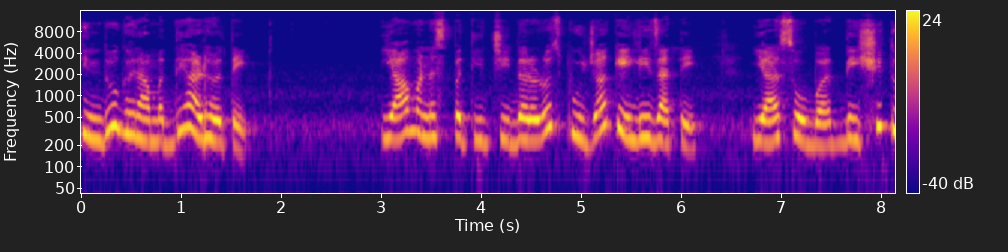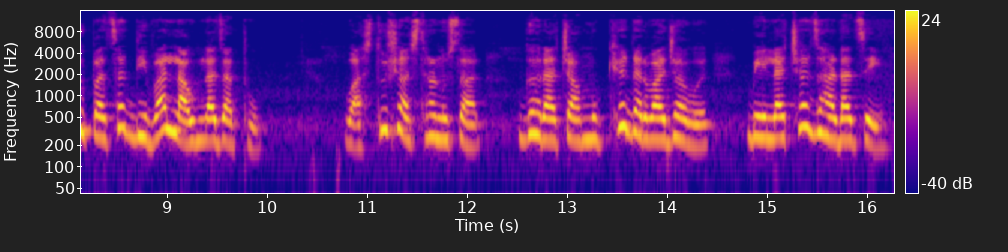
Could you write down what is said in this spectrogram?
हिंदू घरामध्ये आढळते. या वनस्पतीची दररोज पूजा केली जाते. यासोबत देशी तुपाचा दिवा लावला जातो. वास्तुशास्त्रानुसार घराच्या मुख्य दरवाजावर बेलाच्या झाडाचे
